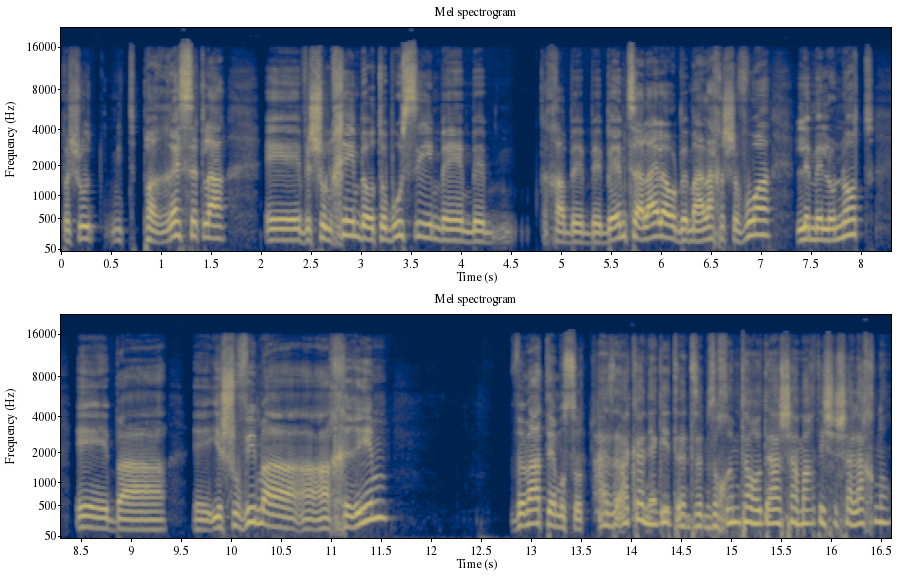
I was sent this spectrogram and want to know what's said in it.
פשוט מתפרסת לה, אה, ושולחים באוטובוסים, ב, ב, ככה ב, ב, באמצע הלילה או במהלך השבוע, למלונות אה, ביישובים האחרים. ומה אתם עושות? אז רק אני אגיד, אתם זוכרים את ההודעה שאמרתי ששלחנו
